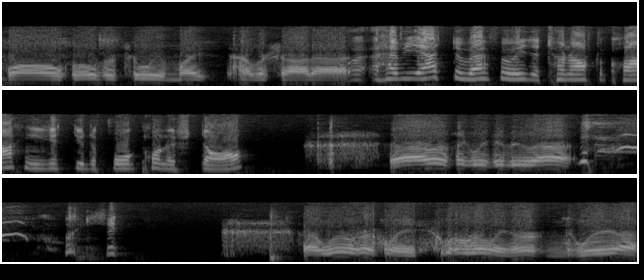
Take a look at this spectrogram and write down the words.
Falls. Those are two we might have a shot at. Have you asked the referee to turn off the clock and you just do the four corner stall? Yeah, I don't think we can do that. Uh, we're really, we're really hurting. We uh,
